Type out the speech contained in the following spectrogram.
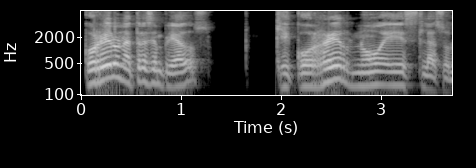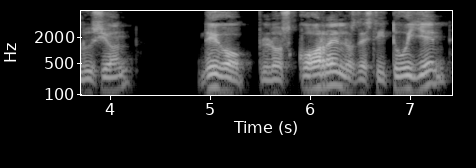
Corrieron a tres empleados, que correr no es la solución. Digo, los corren, los destituyen,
